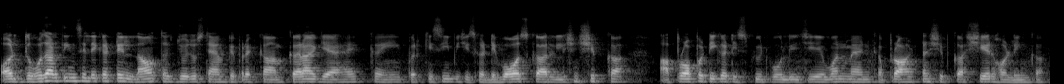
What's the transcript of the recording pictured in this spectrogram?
और 2003 से लेकर टिल नाउ तक जो जो स्टैम्प पेपर काम करा गया है, कहीं पर किसी भी चीज़ का डिवोर्स का रिलेशनशिप का, आप प्रॉपर्टी का डिस्प्यूट बोल लीजिए वन मैन का पार्टनरशिप का शेयर होल्डिंग का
